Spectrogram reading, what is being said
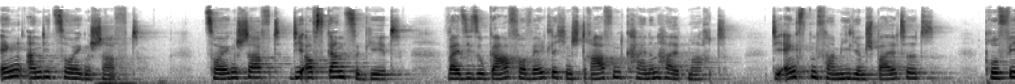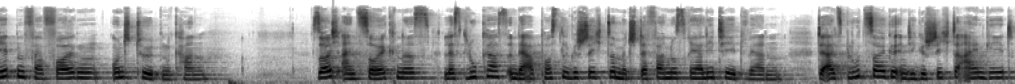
eng an die Zeugenschaft. Zeugenschaft, die aufs Ganze geht, weil sie sogar vor weltlichen Strafen keinen Halt macht, die engsten Familien spaltet, Propheten verfolgen und töten kann. Solch ein Zeugnis lässt Lukas in der Apostelgeschichte mit Stephanus Realität werden, der als Blutzeuge in die Geschichte eingeht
